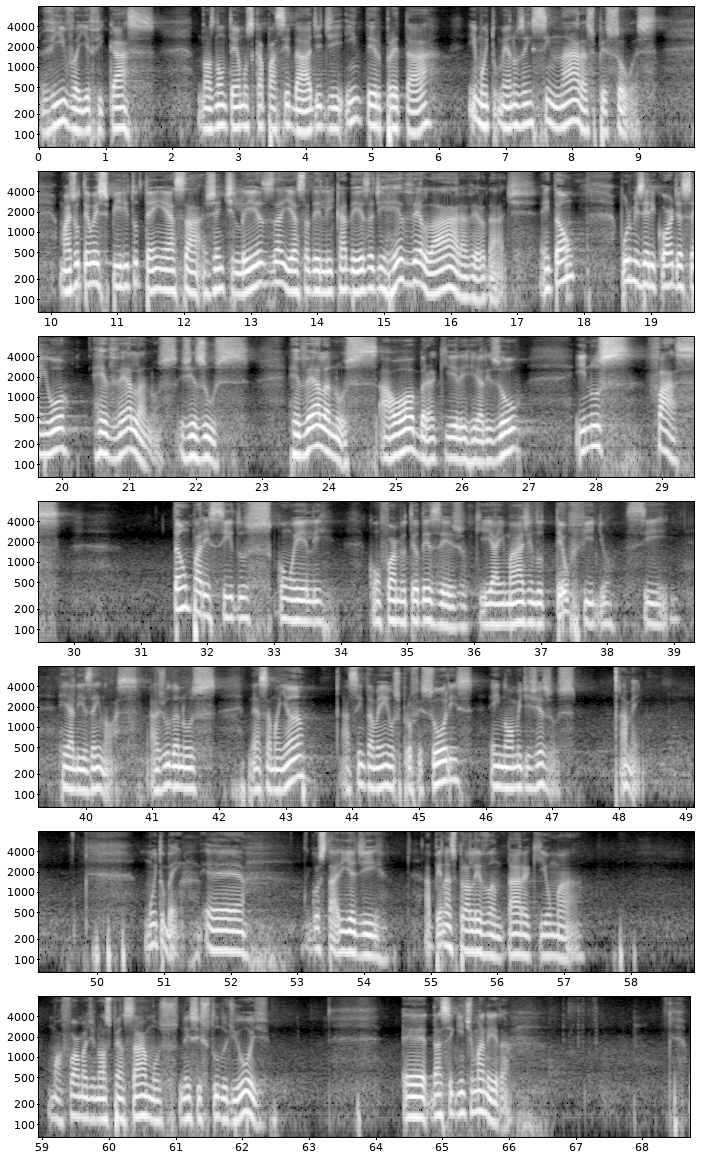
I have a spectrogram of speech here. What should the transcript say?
viva e eficaz, nós não temos capacidade de interpretar e muito menos ensinar as pessoas mas o teu espírito tem essa gentileza e essa delicadeza de revelar a verdade. Então, por misericórdia, Senhor, revela-nos Jesus, revela-nos a obra que ele realizou e nos faz tão parecidos com ele, conforme o teu desejo, que a imagem do teu filho se realiza em nós. Ajuda-nos nessa manhã, assim também os professores, em nome de Jesus. Amém. Muito bem. É, gostaria de, apenas para levantar aqui uma, uma forma de nós pensarmos nesse estudo de hoje, é da seguinte maneira.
